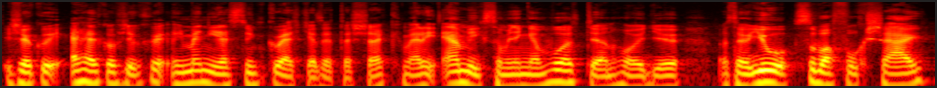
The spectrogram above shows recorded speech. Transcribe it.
És akkor ehhez kapcsolatban, hogy mennyi leszünk következetesek, mert én emlékszem, hogy engem volt olyan, hogy ö, azt mondja, jó, szobafogság,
